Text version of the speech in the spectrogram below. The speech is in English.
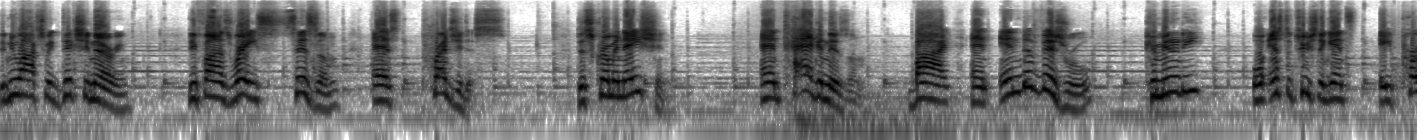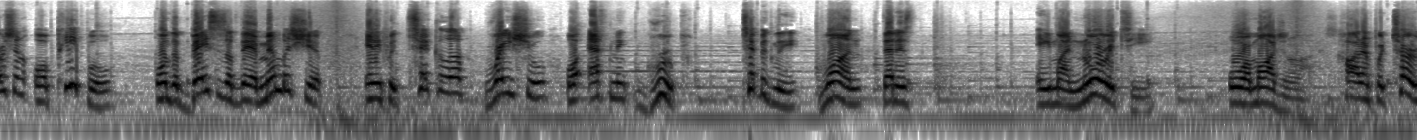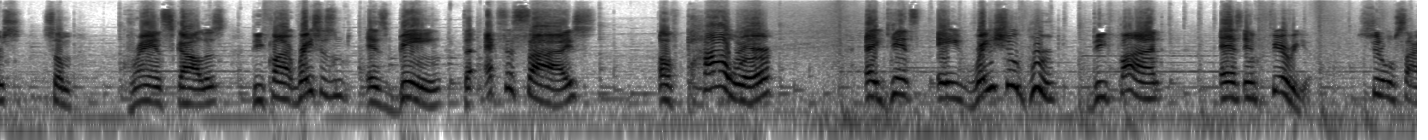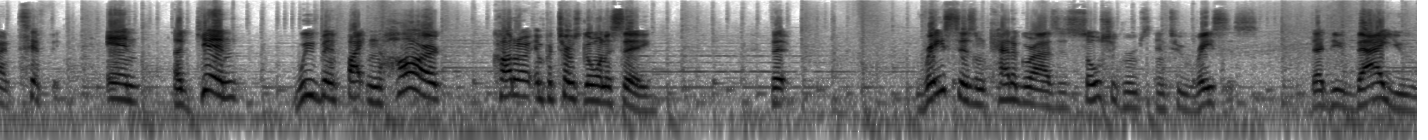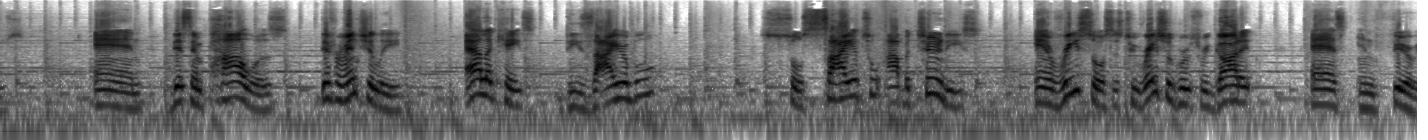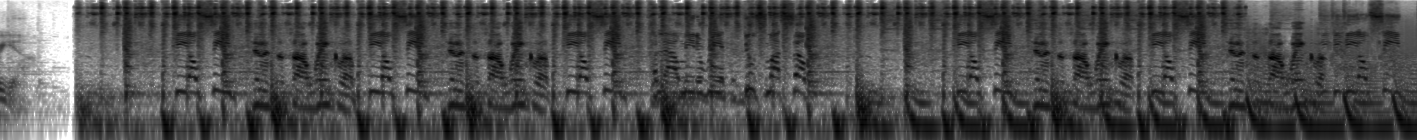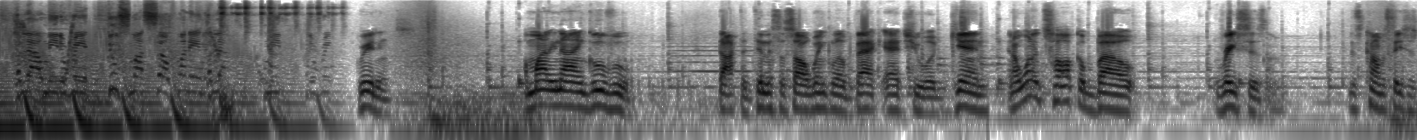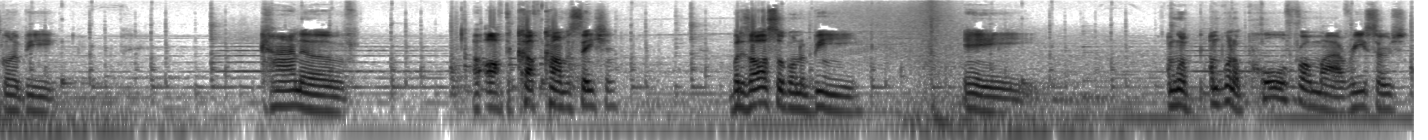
The New Oxford Dictionary defines racism as prejudice, discrimination, antagonism by an individual, community, or institution against a person or people on the basis of their membership in a particular racial or ethnic group, typically one that is a minority or marginalized. Carter and Pieterse, some grand scholars, define racism as being the exercise of power against a racial group defined as inferior, pseudoscientific. And again, we've been fighting hard. Carter and Pieterse go on to say that racism categorizes social groups into races that devalues and disempowers, differentially allocates desirable societal opportunities and resources to racial groups regarded as inferior. DOC, Genesis R. Wing Club. DOC, Genesis R. Wing Club. DOC, allow me to reintroduce myself. DOC, Genesis R. Wing Club. DOC, Genesis R. Wing Club. DOC, allow me to reintroduce myself. My name, Greetings. Amani Nine Guvu, Dr. Dennis R. Winkler back at you again. And I want to talk about racism. This conversation is going to be kind of an off the cuff conversation, but it's also going to be a I'm going to I'm going to pull from my research,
